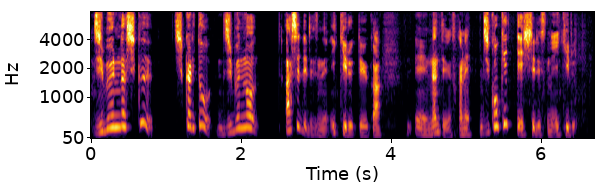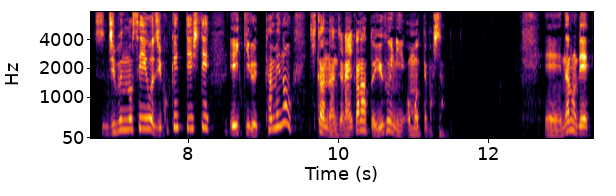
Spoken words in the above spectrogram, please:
自分らしく、しっかりと自分の足でですね、生きるというか、えー、なんていうんですかね、自己決定してですね、生きる。自分の性を自己決定して生きるための期間なんじゃないかなというふうに思ってました。えー、なので、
